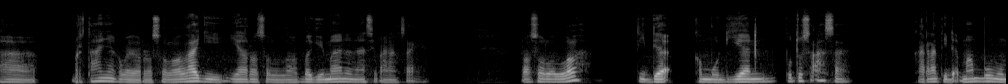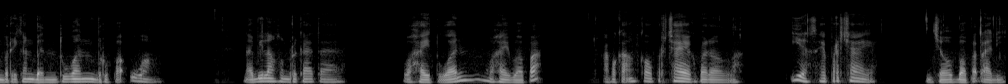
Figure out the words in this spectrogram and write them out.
uh, bertanya kepada Rasulullah lagi, ya Rasulullah, bagaimana nasib anak saya? Rasulullah tidak kemudian putus asa karena tidak mampu memberikan bantuan berupa uang. Nabi langsung berkata, "Wahai Tuan, wahai Bapak, apakah engkau percaya kepada Allah?" "Iya, saya percaya." Jawab Bapak tadi.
